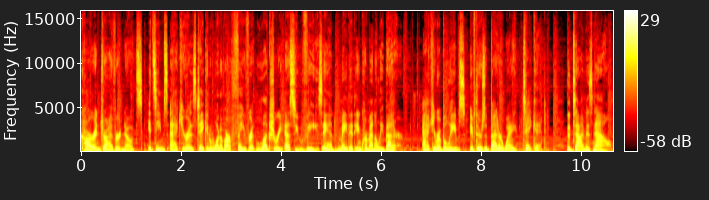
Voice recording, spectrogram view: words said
Car and Driver notes, it seems Acura has taken one of our favorite luxury SUVs and made it incrementally better. Acura believes if there's a better way, take it. The time is now.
